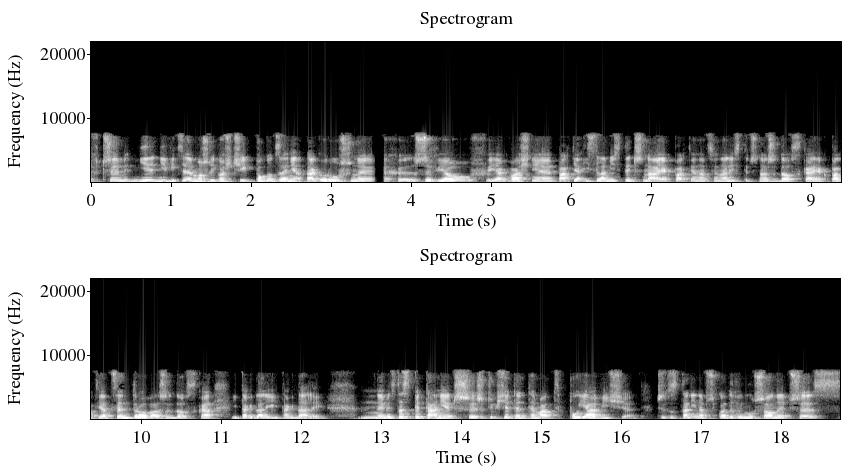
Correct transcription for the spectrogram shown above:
w czym nie, nie widzę możliwości pogodzenia tak, różnych żywiołów, jak właśnie partia islamistyczna, jak partia nacjonalistyczna żydowska, jak partia centrowa żydowska i tak dalej, i tak dalej. Więc to jest pytanie, czy rzeczywiście ten temat pojawi się, czy zostanie na przykład wymuszony przez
